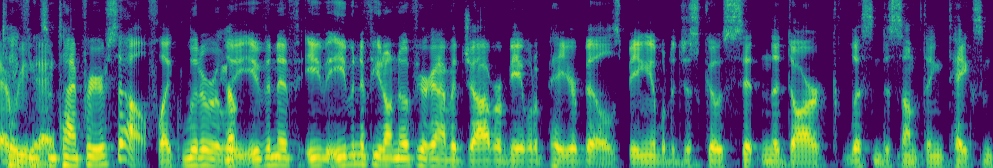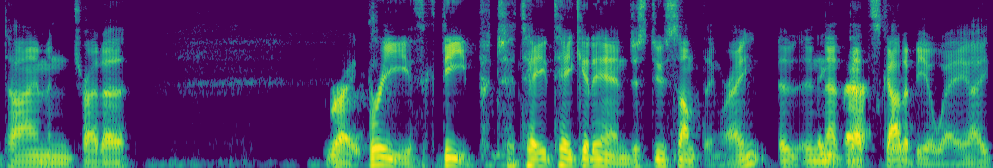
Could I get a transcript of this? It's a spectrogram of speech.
every taking day. some time for yourself like literally even if even even if you don't know if you're going to have a job or be able to pay your bills being able to just go sit in the dark listen to something take some time and try to Right. breathe deep to take take it in just do something right and and that that's Exactly. got to be a way i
